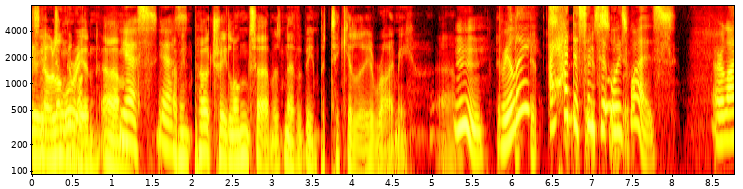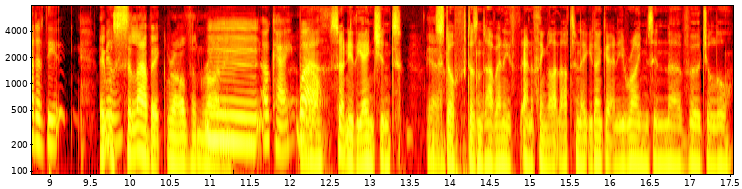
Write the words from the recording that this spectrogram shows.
it's no longer modern. Victorian. Um, yes, yes. I mean, poetry long term has never been particularly rhymy. Um, Mm, really? it- I had the sense it always of- was. Or a lot of the. It really? was syllabic rather than rhyming. Mm, okay. Well, Well, certainly the ancient yeah. stuff doesn't have any anything like that in it. You don't get any rhymes in uh, Virgil or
